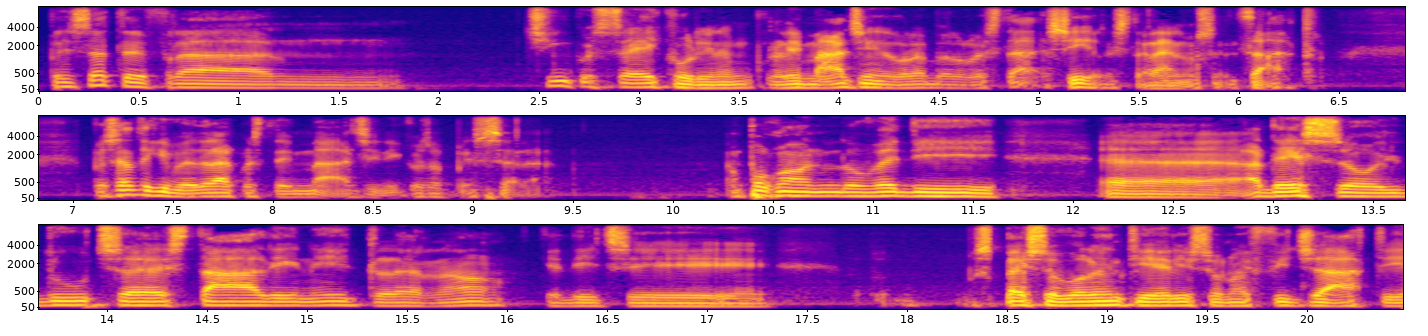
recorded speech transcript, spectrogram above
Pensate fra mh, cinque secoli le immagini dovrebbero restare, sì, resteranno senz'altro. Pensate chi vedrà queste immagini, cosa penserà? Un po' quando vedi eh, adesso il duce Stalin, Hitler, no? che dici spesso e volentieri sono effigiati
